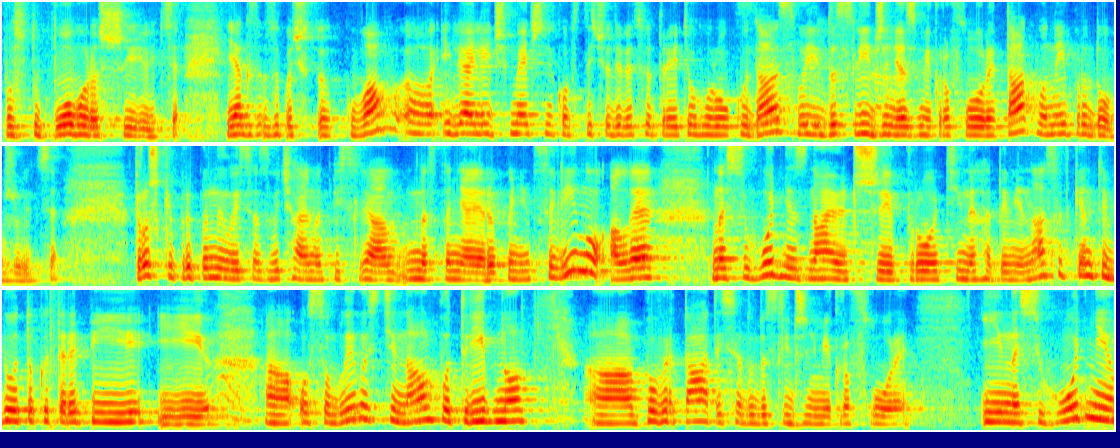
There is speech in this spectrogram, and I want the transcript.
поступово розширюються. Як започаткував е, Ілля Ілліч Мечников з 1903 року да, свої дослідження з мікрофлори, так вони і продовжуються. Трошки припинилися, звичайно, після настання ери пеніциліну, але на сьогодні, знаючи про ті негативні наслідки антибіотикотерапії і е, особливості, нам потрібно повертатися до досліджень мікрофлори. І на сьогодні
